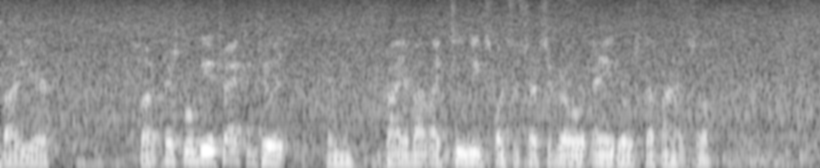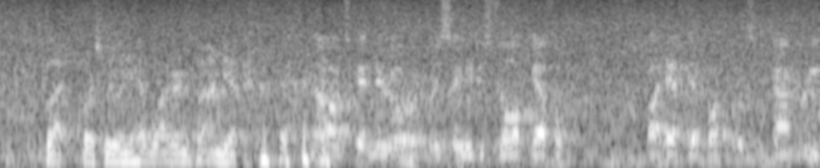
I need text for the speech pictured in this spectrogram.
about a year. But fish will be attracted to it in probably about like two weeks once it starts to grow any little stuff on it. So, but of course we don't even have water in the pond yet. No, it's getting near over. They say we just fill up half of, about half that bucket with some concrete.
